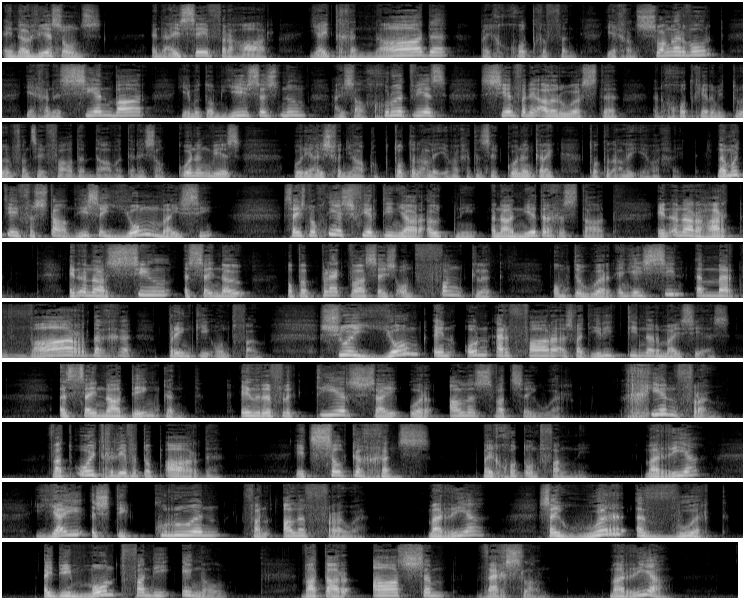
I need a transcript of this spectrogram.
En nou lees ons en hy sê vir haar: "Jy het genade by God gevind. Jy gaan swanger word, jy gaan 'n seun baar, jy moet hom Jesus noem. Hy sal groot wees, seun van die Allerhoogste, en God gee hom die troon van sy vader Dawid en hy sal koning wees oor die huis van Jakob tot in alle ewigheid en sy koninkryk tot in alle ewigheid." Nou moet jy verstaan, hier's 'n jong meisie. Sy's nog nie eens 14 jaar oud nie, in haar nederige staat en in haar hart en in haar siel is sy nou op 'n plek waar sy's ontvanklik om te hoor en jy sien 'n merkwaardige prentjie ontvou. So jonk en onervare as wat hierdie tienermeisie is, is sy nadenkend en reflekteer sy oor alles wat sy hoor. Geen vrou wat ooit geleef het op aarde het sulke guns by God ontvang nie. Maria, jy is die kroon van alle vroue. Maria, sy hoor 'n woord uit die mond van die engel wat haar asem wegslaan. Maria,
